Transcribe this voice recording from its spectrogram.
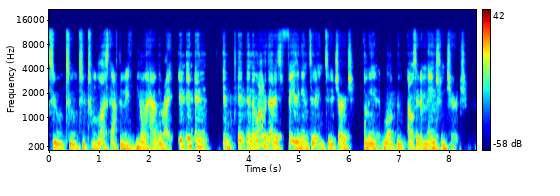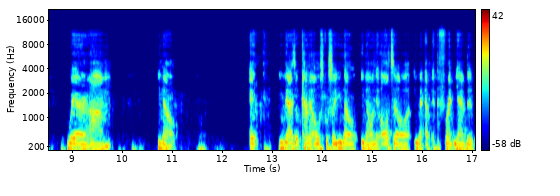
to to to to lust after me. You don't have the right. And and and, and, and a lot of that is phasing into the, into the church. I mean, well, I'll say the mainstream church, where um, you know, and you guys are kind of old school, so you know, you know, on the altar or you know, at the front, you have the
